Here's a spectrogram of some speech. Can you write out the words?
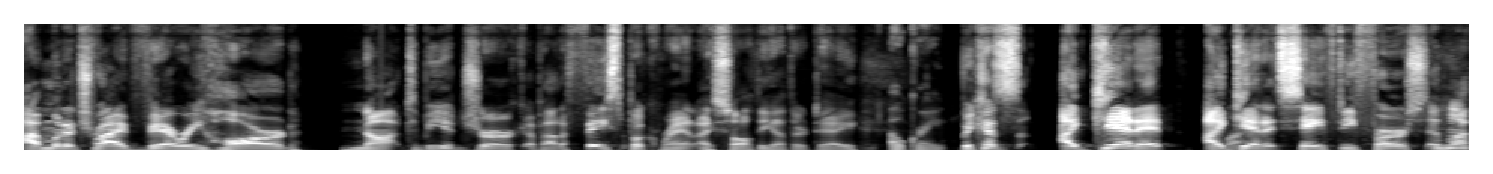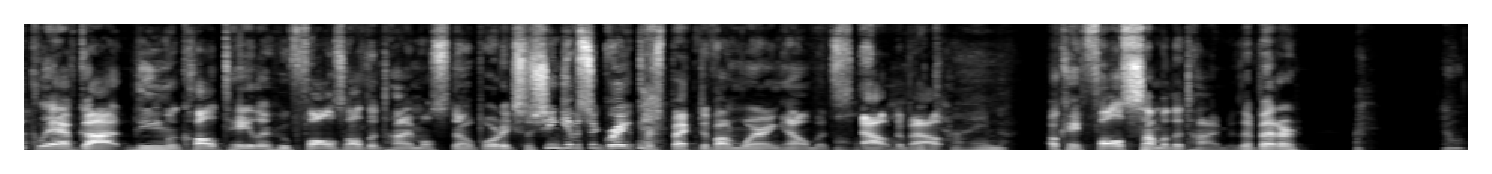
I'm gonna try very hard not to be a jerk about a Facebook rant I saw the other day Oh, great. because I get it. I What? get it. Safety first, and Mhm. luckily I've got the McCall Taylor who falls all the time while snowboarding, so she can give us a great perspective on wearing helmets Falls out all and the about. time. Okay, falls some of the time. Is that better? I don't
